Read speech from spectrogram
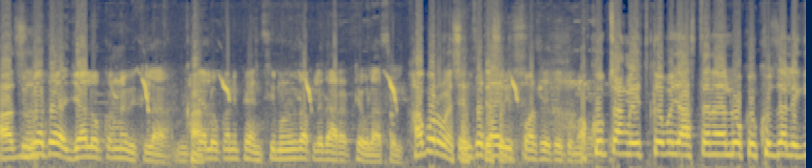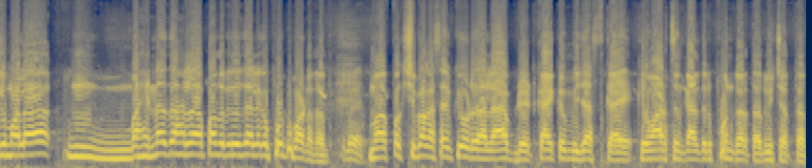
आज आता ज्या लोकांना विकला. त्या लोकांनी फॅन्सी म्हणून आपल्या दारात ठेवला असेल. हा बरोबर आहे खूप चांगलं इतकं म्हणजे असताना लोक खुश झाले की मला महिना झाला पंधरा दिवस झाले का फोटो पाठवतात. मग पक्षी बघा साहेब केवढं झालं अपडेट काय कमी जास्त काय? किंवा अडचण काय तरी फोन करतात विचारतात.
